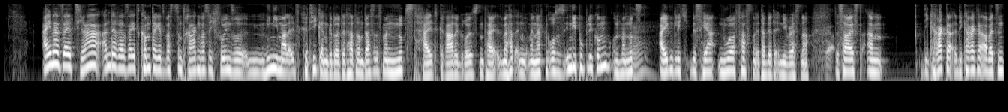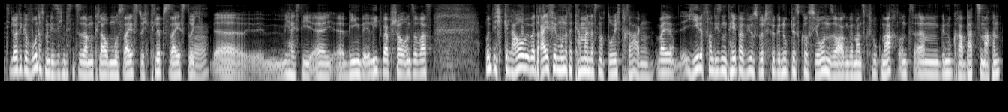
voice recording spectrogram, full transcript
Einerseits ja, andererseits kommt da jetzt was zum Tragen, was ich vorhin so minimal als Kritik angedeutet hatte, und das ist, man nutzt halt gerade größtenteils, man hat ein, man hat ein großes Indie-Publikum und man mhm. nutzt eigentlich bisher nur fast nur etablierte Indie-Wrestler. Ja. Das heißt, ähm, die, Charakter, die Charakterarbeit sind die Leute gewohnt, dass man die sich ein bisschen zusammenklauben muss, sei es durch Clips, sei es durch, mhm. äh, wie heißt die, äh, Being the Elite Webshow und sowas. Mhm und ich glaube, über drei, vier Monate kann man das noch durchtragen, weil ja. jede von diesen Pay-per-Views wird für genug Diskussionen sorgen, wenn man es klug macht und ähm, genug Rabatts machen.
